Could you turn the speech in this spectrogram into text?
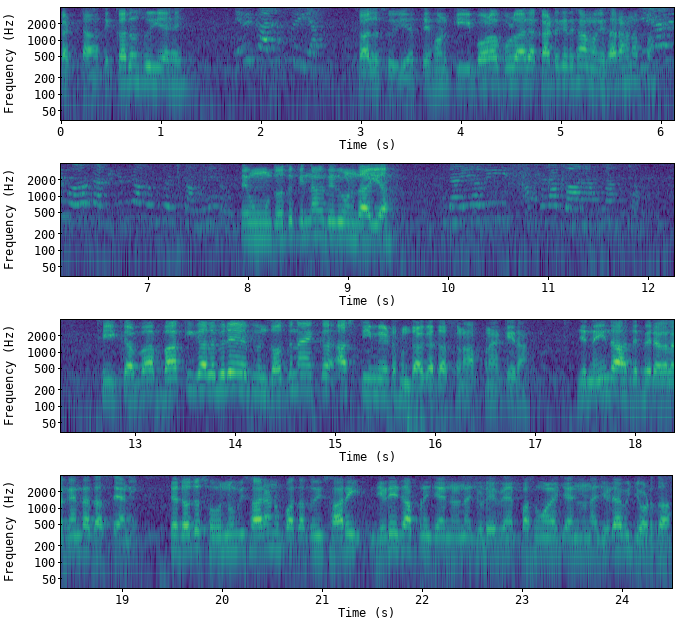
ਕੱਟਾ ਤੇ ਕਦੋਂ ਸੂਈ ਆ ਇਹ? ਇਹ ਵੀ ਕੱਲ ਸੂਈ ਆ। ਕੱਲ ਸੂਈ ਆ ਤੇ ਹੁਣ ਕੀ ਬੋਲਾ ਬੂਲਾ ਇਹਦਾ ਕੱਢ ਕੇ ਦਿਖਾਵਾਂਗੇ ਸਾਰਾ ਹਨਾ ਆਪਾਂ? ਜਿਹੜਾ ਵੀ ਬੋਲਾ ਕੱਢ ਕੇ ਦਿਖਾਵਾਂਗੇ ਤੁਹਾਡੇ ਸਾਹਮਣੇ ਹੋਊ। ਤੇ ਉਂ ਦੁੱਧ ਕਿੰਨਾ ਕੁ ਦੇ ਦੂ ਅੰਦਾਜ਼ਾ ਦਾਈਆ ਵੀ ਆਪਣਾ 12 ਪਲੱਸ ਆ। ਠੀਕ ਆ ਬਾ- ਬਾਕੀ ਗੱਲ ਵੀਰੇ ਦੁੱਧ ਨਾ ਇੱਕ ਐਸਟੀਮੇਟ ਹੁੰਦਾਗਾ ਦੱਸਣਾ ਆਪਣਾ ਕੇਰਾ ਜੇ ਨਹੀਂ ਦੱਸਦੇ ਫਿਰ ਅਗਲਾ ਕਹਿੰਦਾ ਦੱਸਿਆ ਨਹੀਂ। ਤੇ ਦੁੱਧ ਸੋਨੂੰ ਵੀ ਸਾਰਿਆਂ ਨੂੰ ਪਤਾ, ਤੁਸੀਂ ਸਾਰੇ ਹੀ ਜਿਹੜੇ ਆਪਣੇ ਚੈਨਲ ਨਾਲ ਜੁੜੇ ਹੋਏ ਆ, ਪਸ਼ੂਆਂ ਵਾਲੇ ਚੈਨਲ ਨਾਲ ਜਿਹੜਾ ਵੀ ਜੁੜਦਾ,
